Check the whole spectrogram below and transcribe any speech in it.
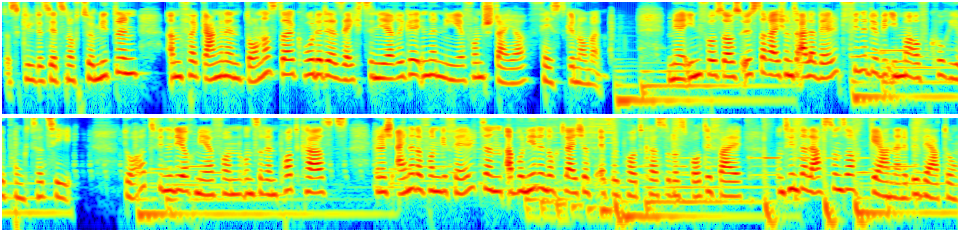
Das gilt es jetzt noch zu ermitteln. Am vergangenen Donnerstag wurde der 16-Jährige in der Nähe von Steyr festgenommen. Mehr Infos aus Österreich und aller Welt findet ihr wie immer auf kurier.at. Dort findet ihr auch mehr von unseren Podcasts. Wenn euch einer davon gefällt, dann abonniert ihn doch gleich auf Apple Podcast oder Spotify und hinterlasst uns auch gerne eine Bewertung.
